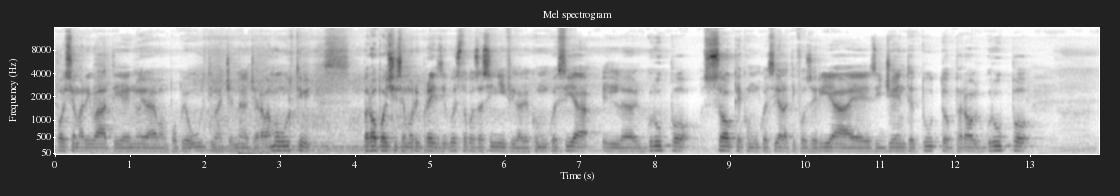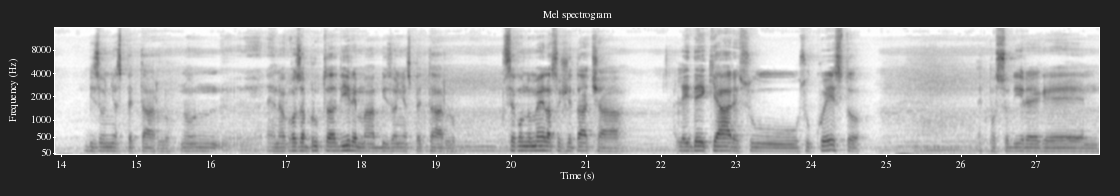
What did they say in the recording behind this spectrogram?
poi siamo arrivati e noi eravamo proprio ultimi, a gennaio eravamo ultimi, però poi ci siamo ripresi, questo cosa significa? Che comunque sia il gruppo, so che comunque sia la tifoseria è esigente e tutto, però il gruppo bisogna aspettarlo, non, è una cosa brutta da dire ma bisogna aspettarlo. Secondo me la società ha le idee chiare su, su questo e posso dire che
